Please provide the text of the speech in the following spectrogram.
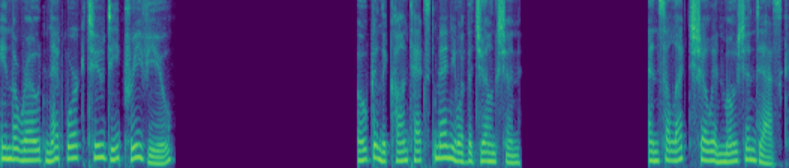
In the Road Network 2D preview, open the context menu of the junction and select Show in Motion Desk.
